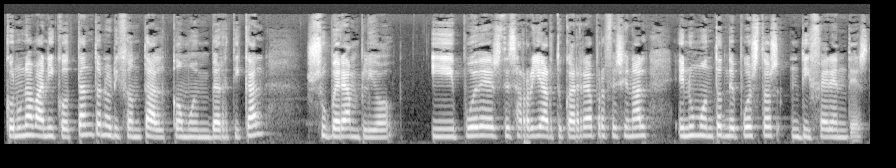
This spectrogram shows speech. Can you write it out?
con un abanico tanto en horizontal como en vertical súper amplio y puedes desarrollar tu carrera profesional en un montón de puestos diferentes.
